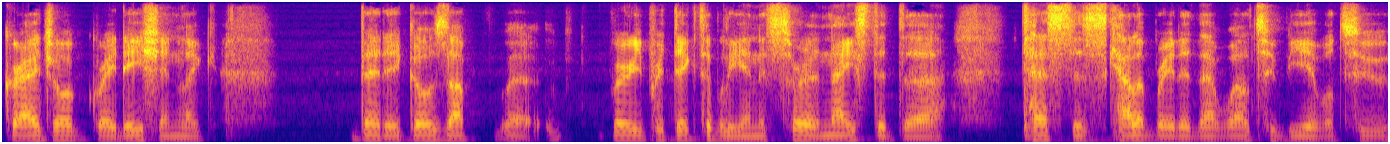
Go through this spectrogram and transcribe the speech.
gradual gradation, like that it goes up uh, very predictably, and it's sort of nice that the test is calibrated that well to be able to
